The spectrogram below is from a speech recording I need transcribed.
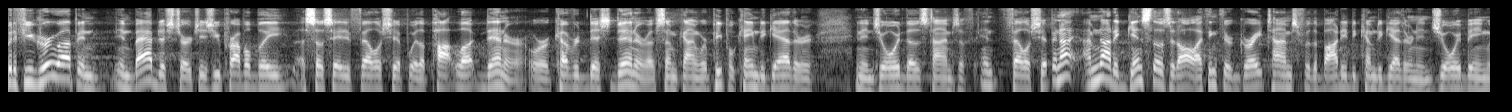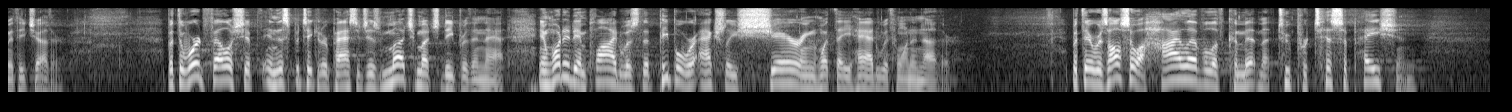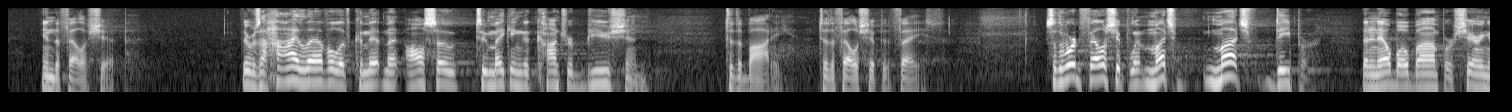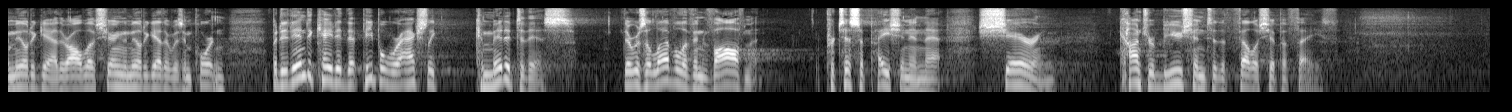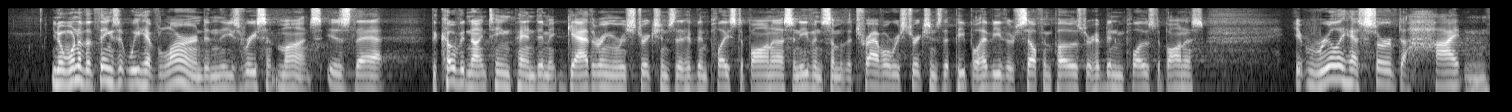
But if you grew up in, in Baptist churches, you probably associated fellowship with a potluck dinner or a covered dish dinner of some kind where people came together and enjoyed those times of fellowship. And I, I'm not against those at all. I think they're great times for the body to come together and enjoy being with each other. But the word fellowship in this particular passage is much, much deeper than that. And what it implied was that people were actually sharing what they had with one another. But there was also a high level of commitment to participation in the fellowship. There was a high level of commitment also to making a contribution to the body, to the fellowship of faith. So the word fellowship went much, much deeper than an elbow bump or sharing a meal together, although sharing the meal together was important. But it indicated that people were actually committed to this. There was a level of involvement, participation in that, sharing, contribution to the fellowship of faith. You know, one of the things that we have learned in these recent months is that the COVID 19 pandemic gathering restrictions that have been placed upon us, and even some of the travel restrictions that people have either self imposed or have been imposed upon us, it really has served to heighten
